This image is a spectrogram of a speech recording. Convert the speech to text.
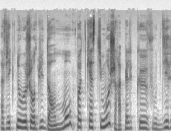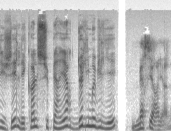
avec nous aujourd'hui dans mon podcast IMO. Je rappelle que vous dirigez l'école supérieure de l'immobilier. Merci Ariane.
